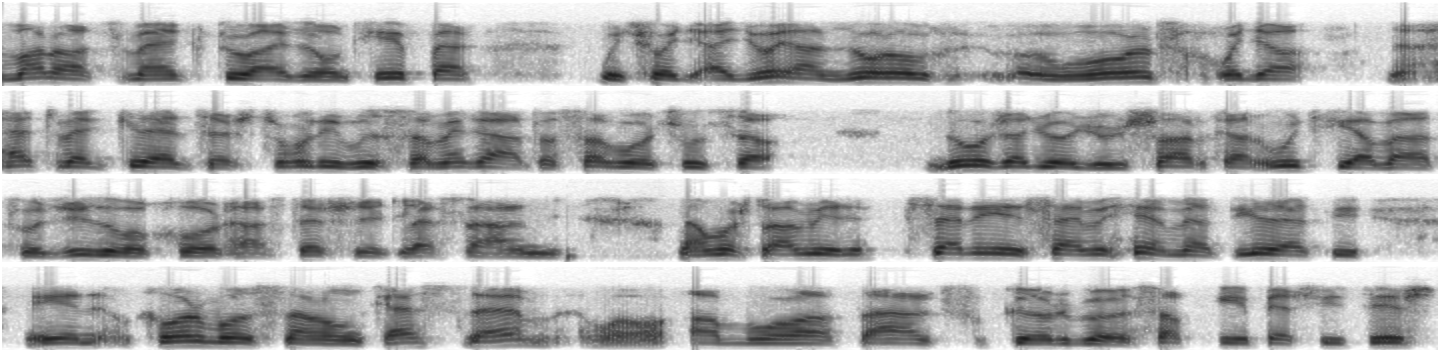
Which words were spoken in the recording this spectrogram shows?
maradt meg tulajdonképpen, Úgyhogy egy olyan dolog volt, hogy a 79-es trollibusza megállt a Szabolcs utca Dózsa György sarkán úgy kiabált, hogy zsidó kórház, tessék leszállni. Na most, ami szerény személyemet illeti, én korbosztalon kezdtem, abból a tárgykörből szakképesítés,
